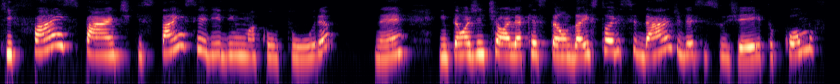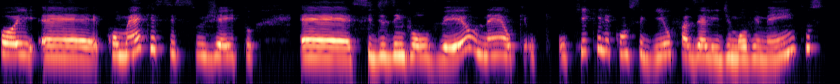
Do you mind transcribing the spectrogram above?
que faz parte, que está inserido em uma cultura, né? Então a gente olha a questão da historicidade desse sujeito, como foi, é, como é que esse sujeito é, se desenvolveu, né? O, o, o que, que ele conseguiu fazer ali de movimentos,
